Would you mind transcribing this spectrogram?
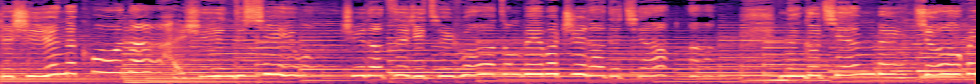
这是人的苦难，还是人的希望？知道自己脆弱，总比不知道的强。能够谦卑，就会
